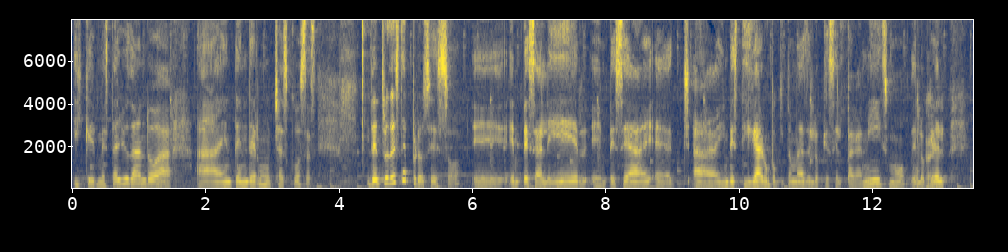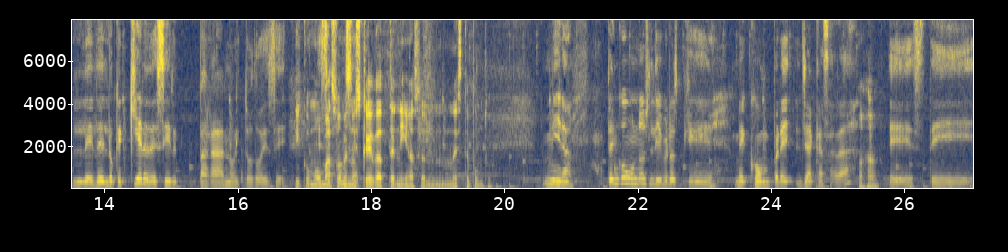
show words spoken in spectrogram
y que me está ayudando a, entender muchas cosas? Dentro de este proceso eh, empecé a leer, empecé eh, a, investigar un poquito más de lo que es el paganismo, de lo que de lo que quiere decir pagano y todo ese. ¿Y como más o menos qué edad tenías en este punto? Mira, tengo unos libros que me compré ya casada, este,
